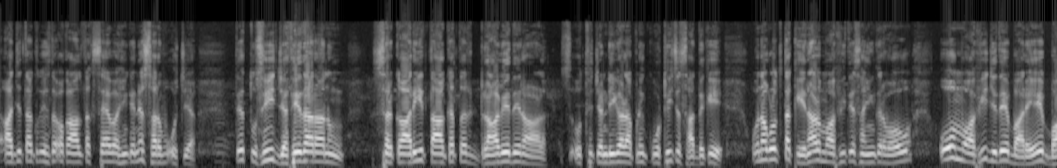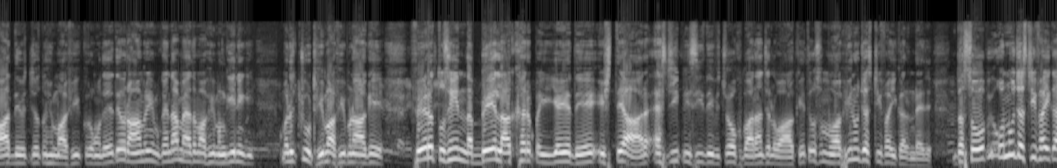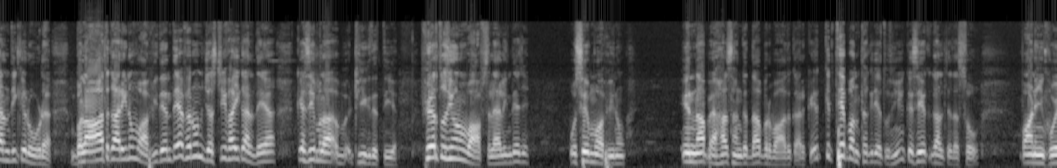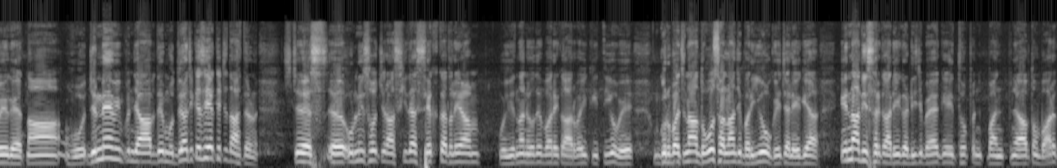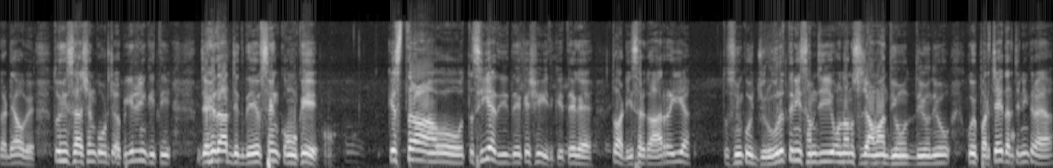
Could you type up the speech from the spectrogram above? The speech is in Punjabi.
ਅੱਜ ਤੱਕ ਤੁਸੀਂ ਤਾਂ ਅਕਾਲ ਤਖਤ ਸਾਹਿਬ ਅਸੀਂ ਕਹਿੰਦੇ ਸਰਵ ਉੱਚ ਆ। ਤੇ ਤੁਸੀਂ ਜਥੇਦਾਰਾਂ ਨੂੰ ਸਰਕਾਰੀ ਤਾਕਤ ਡਰਾਵੇ ਦੇ ਨਾਲ ਉੱਥੇ ਚੰਡੀਗੜ੍ਹ ਆਪਣੀ ਕੋਠੀ 'ਚ ਸੱਦ ਕੇ ਉਹਨਾਂ ਕੋਲ ਧੱਕੇ ਨਾਲ ਮਾਫੀ ਤੇ ਸਾਈਨ ਕਰਵਾਓ, ਉਹ ਮਾਫੀ ਜਿਹਦੇ ਬਾਰੇ ਬਾਅਦ ਦੇ ਵਿੱਚ ਜਦੋਂ ਤੁਸੀਂ ਮਾਫੀ ਕਰਾਉਂਦੇ ਤੇ ਉਹ ਰਾਮ ਰਹੀਮ ਕਹਿੰਦਾ, ਮੈਂ ਤਾਂ ਮਾਫੀ ਮੰਗੀ ਨਹੀਂ ਗੀ ਮਤਲਬ ਝੂਠੀ ਮਾਫੀ ਬਣਾ ਕੇ। ਫਿਰ ਤੁਸੀਂ 90 ਲੱਖ ਰੁਪਏ ਦੇ ਇਸ਼ਤਿਹਾਰ ਐਸਜੀਪੀਸੀ ਦੇ ਵਿੱਚੋਂ ਅਖਬਾਰਾਂ ਚ ਲਵਾ ਕੇ ਤੇ ਉਸ ਮਾਫੀ ਨੂੰ ਜਸਟੀਫਾਈ ਕਰਨ ਦੇ ਜੇ। ਦੱਸੋ ਵੀ ਉਹਨੂੰ ਜਸਟੀਫਾਈ ਕਰਨ ਦੀ ਕੀ ਲੋੜ ਹੈ? ਬਲਾਤਕਾਰੀ ਨੂੰ ਮਾਫੀ ਦਿੰਦੇ ਆ, ਫਿਰ ਉਹਨੂੰ ਜਸਟੀਫਾਈ ਕਰਦੇ ਆ ਕਿ ਅਸੀਂ ਮਲਾ- ਠੀਕ ਦਿੱਤੀ ਆ ਫਿਰ ਤੁਸੀਂ ਉਹਨੂੰ ਵਾਪਸ ਲੈ ਲੈਂਦੇ ਜੇ, ਉਸੇ ਮਾਫੀ ਨੂੰ। ਇੰਨਾ ਪੈਸਾ ਸੰਗਤ ਦਾ ਬਰਬਾਦ ਕਰਕੇ ਕਿੱਥੇ ਪੰਥਕ ਜੇ ਤੁਸੀਂ? ਕਿਸੇ ਇੱਕ ਗੱਲ 'ਚ ਦੱਸੋ। ਪਾਣੀ ਖੋਏ ਗਏ ਤਾਂ ਹੋ ਜਿੰਨੇ ਵੀ ਪੰਜਾਬ ਦੇ ਮੁੱਦਿਆਂ 'ਚ ਕਿਸੇ ਇੱਕ 'ਚ ਦੱਸ ਦੇਣ। ਚ- ਸ- ਅ, 1984 ਦਾ ਸਿੱਖ ਕਤਲੇਆਮ ਕੋਈ ਇਹਨਾਂ ਨੇ ਉਹਦੇ ਬਾਰੇ ਕਾਰਵਾਈ ਕੀਤੀ ਹੋਵੇ ਗੁਰਬਚਨਾ 2 ਸਾਲਾਂ 'ਚ ਬਰੀ ਹੋ ਕੇ ਚਲੇ ਗਿਆ। ਇਹਨਾਂ ਦੀ ਸਰਕਾਰੀ ਗੱਡੀ 'ਚ ਬਹਿ ਕੇ ਇੱਥੋਂ ਪੰ- ਪੰਜਾਬ ਤੋਂ ਬਾਹਰ ਕੱਢਿਆ ਹੋਵੇ। ਤੁਸੀਂ ਸੈਸ਼ਨ ਕੋਰਟ 'ਚ ਅਪੀਲ ਨਹੀਂ ਕੀਤੀ। ਜਹੇਦਾਰ ਜਗਦੇਵ ਸਿੰਘ ਕੌਂਕੇ ਕਿਸ ਤਰ੍ਹਾਂ ਉਹ ਤਸੀਹੇ ਦੇ ਕੇ ਸ਼ਹੀਦ ਕੀਤੇ ਗਏ? ਤੁਹਾਡੀ ਸਰਕਾਰ ਰਹੀ ਆ। ਤੁਸੀਂ ਕੋਈ ਜ਼ਰੂਰਤ ਨਹੀਂ ਸਮਝੀ ਉਹਨਾਂ ਨੂੰ ਸਜ਼ਾਵਾਂ ਦਿਓ ਦਿਓ ਦਿਓ ਕੋਈ ਪਰਚਾ ਹੀ ਦਰਜ ਨਹੀਂ ਕਰਾਇਆ।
